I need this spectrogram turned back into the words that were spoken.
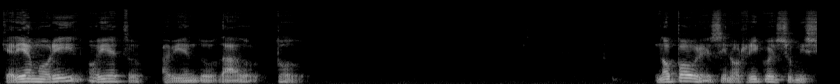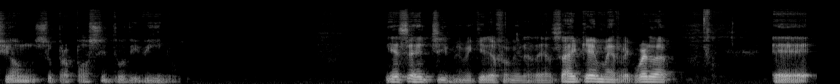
quería morir, hoy esto, habiendo dado todo. No pobre, sino rico en su misión, su propósito divino. Y ese es el chisme, mi querida familia real. ¿Sabe qué? Me recuerda, eh,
